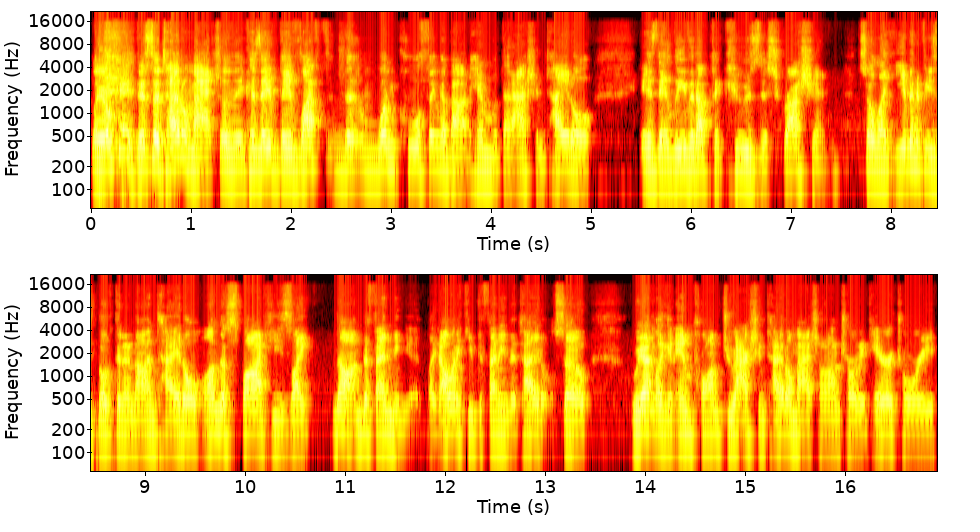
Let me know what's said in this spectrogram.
Like, okay, this is a title match because they've they've left the one cool thing about him with that action title is they leave it up to Ku's discretion. So like even if he's booked in a non-title on the spot, he's like, no, I'm defending it. Like I want to keep defending the title. So we had like an impromptu action title match on uncharted territory,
